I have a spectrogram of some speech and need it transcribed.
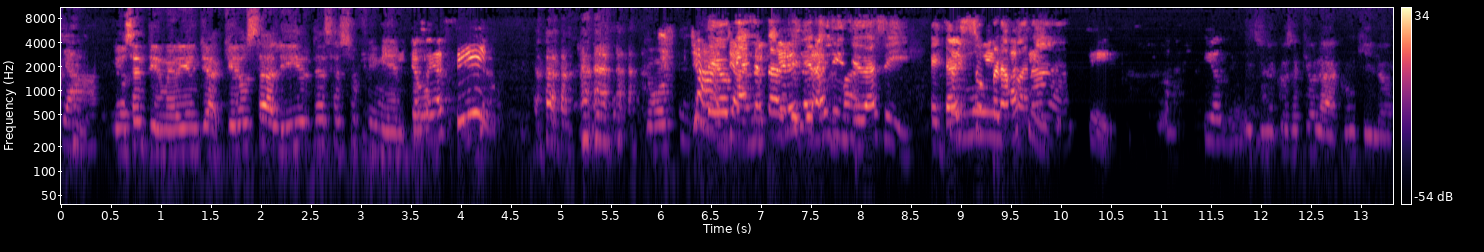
Ya. Quiero sentirme bien ya, quiero salir de ese sufrimiento. Yo soy así. como, ya, Creo ya, que no Geraldine es así. Ella es súper afanada. Sí. Dios Es una cosa que hablaba con Kilo.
